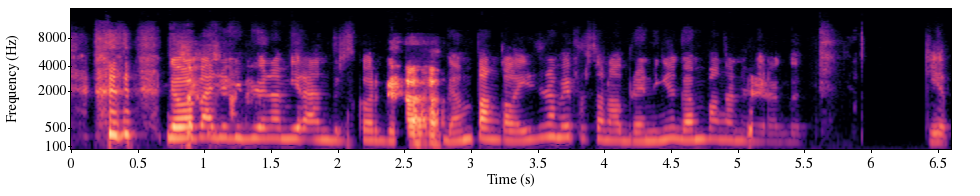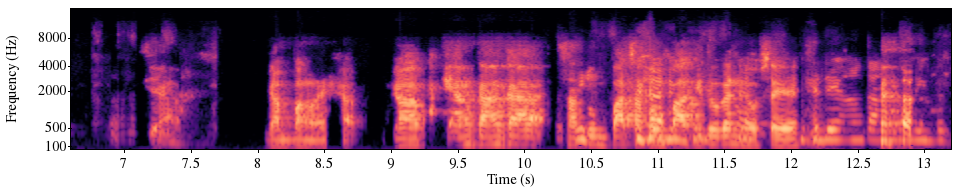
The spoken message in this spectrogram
Nggak apa-apa ada di bio Namira underscore good. Gampang kalau ini namanya personal brandingnya gampang kan Namira good. Gitu. Ya gampang lah ya. Nggak pakai angka-angka satu empat satu empat gitu kan nggak usah ya. Nggak ada yang angka-angka ribet.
